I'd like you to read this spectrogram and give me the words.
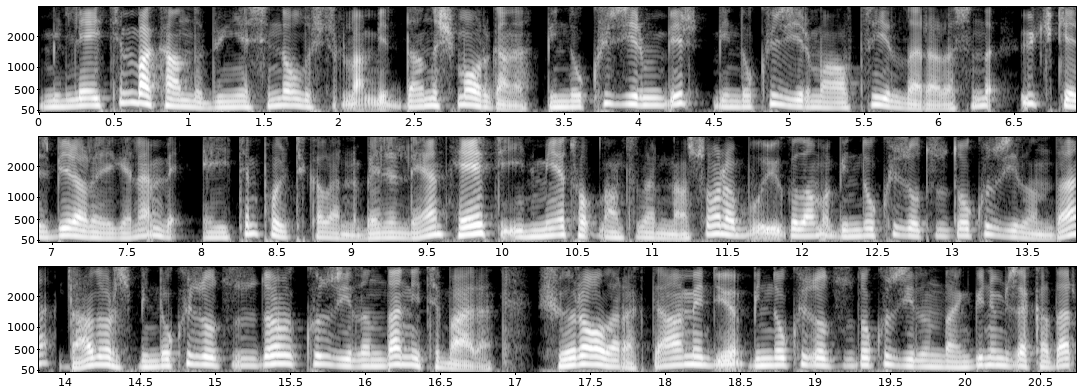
Milli Eğitim Bakanlığı bünyesinde oluşturulan bir danışma organı. 1921-1926 yılları arasında 3 kez bir araya gelen ve eğitim politikalarını belirleyen heyet ilmiye toplantılarından sonra bu uygulama 1939 yılında daha doğrusu 1939 yılından itibaren şura olarak devam ediyor. 1939 yılından günümüze kadar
